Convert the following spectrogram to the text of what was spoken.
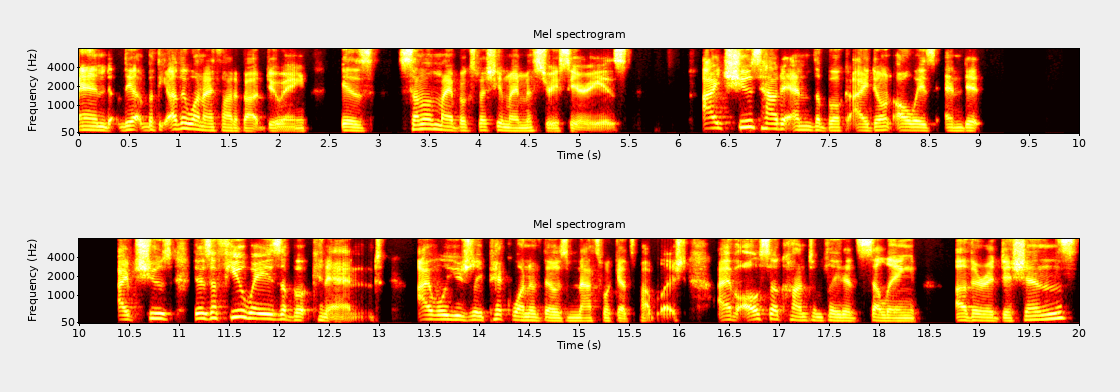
and the but the other one I thought about doing is some of my books, especially in my mystery series. I choose how to end the book. I don't always end it. I choose. There's a few ways a book can end. I will usually pick one of those and that's what gets published. I've also contemplated selling other editions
